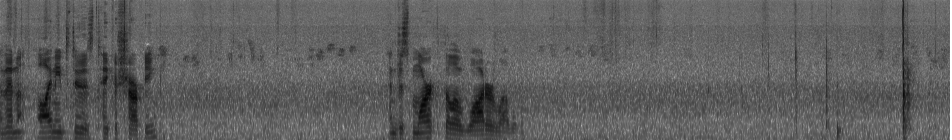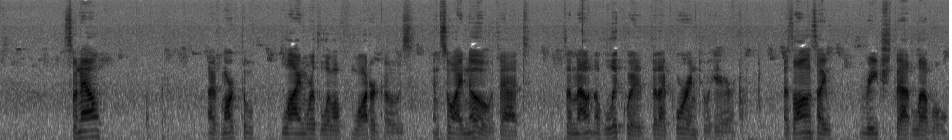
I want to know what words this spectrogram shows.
And then all I need to do is take a Sharpie and just mark the water level. So now I've marked the line where the level of water goes. And so I know that the amount of liquid that I pour into here as long as I reach that level,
